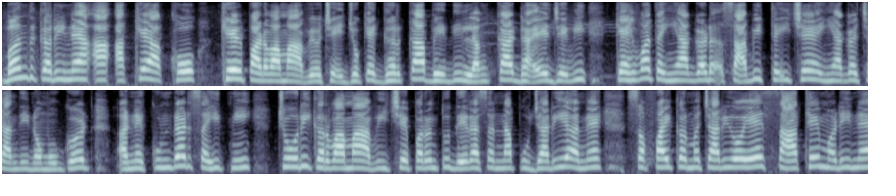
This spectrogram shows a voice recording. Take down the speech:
બંધ કરીને આ આખે આખો ખેલ પાડવામાં આવ્યો છે. જો કે ઘરકા ભેદી લંકા ઢાએ જેવી કહેવત અહીંયા આગળ સાબિત થઈ છે. અહીંયા આગળ ચાંદીનો મુગટ અને કુંડળ સહિતની ચોરી કરવામાં આવી છે. પરંતુ દેરાસરના પૂજારી અને સફાઈ કર્મચારીઓએ સાથે મળીને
